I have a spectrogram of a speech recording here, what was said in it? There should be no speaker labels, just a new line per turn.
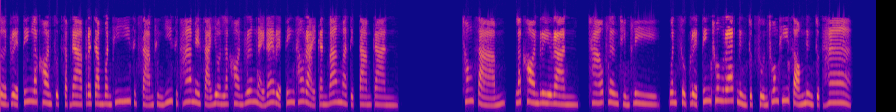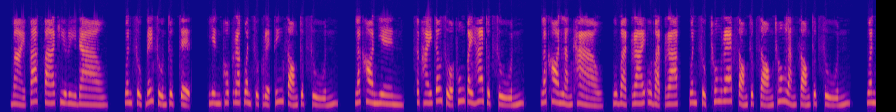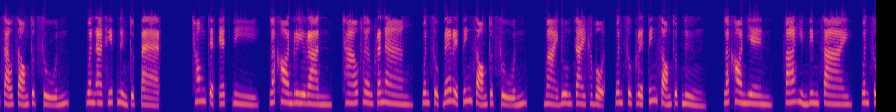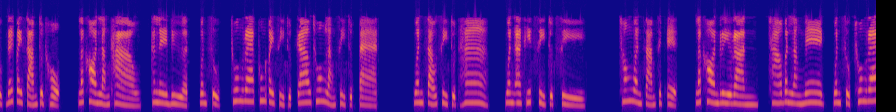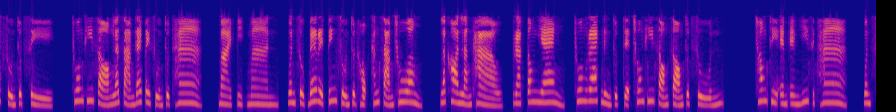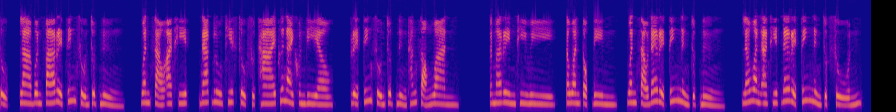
เปิดเรตติ้งละครสุดสัปดาห์ประจำวันที่ 23-25 เมษายน ละครเรื่องไหนได้เรตติ้งเท่าไหร่กันบ้างมาติดตามกัน ช่อง 3 ละครรีรัน เช้าเพลิงฉิมพลี วันศุกร์เรตติ้งช่วงแรก 1.0 ช่วงที่ 2 1.5 บ่ายฟากฟ้าคีรีดาว วันศุกร์ได้ 0.7 เย็นพบรักวันศุกร์เรตติ้ง 2.0 ละครเย็นสะพ้ยเจ้าสัวพุ่งไป 5.0 ละครหลังข่าว อุบัติร้ายอุบัติรัก วันศุกร์ช่วงแรก 2.2 ช่วงหลัง 2.0 วันเสาร์ 2.0 วันอาทิตย์ 1.8 ช่อง 7 HD ละครรีรัน เช้าเพลิงพระนาง วันศุกร์ได้เรตติ้ง 2.0บ่ายดวงใจขบฏ วันศุกร์เรตติ้ง 2.1 ละครเย็น ฟ้าหินดินทราย วันศุกร์ได้ไป 3.6 ละครหลังข่าว ทะเลเดือด วันศุกร์ช่วงแรกพุ่งไป 4.9 ช่วงหลัง 4.8 วันเสาร์ 4.5 วันอาทิตย์ 4.4 ช่องวัน 31 ละครรีรัน เช้าบัลลังเมฆ วันศุกร์ช่วงแรก 0.4 ช่วงที่ 2 และ 3 ได้ไป 0.5 บ่ายปีกมารวันศุกร์ได้เรตติ้ง 0.6 ทั้ง 3 ช่วง ละครหลังข่าว รักต้องแย่ง ช่วงแรก 1.7 ช่วงที่ 2 2.0 ช่อง TMM 25 วันศุกร์ ลาบนฟ้าเรตติ้ง 0.1 วันเสาร์อาทิตย์ดักลูคิสถูกสุดท้ายเพื่อนายคนเดียว เรตติ้ง 0.1 ทั้งสองวันอมรินทีวี ตะวันตกดิน วันเสาร์ได้เรตติ้ง 1.1 และวันอาทิตย์ได้เรตติ้ง 1.0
